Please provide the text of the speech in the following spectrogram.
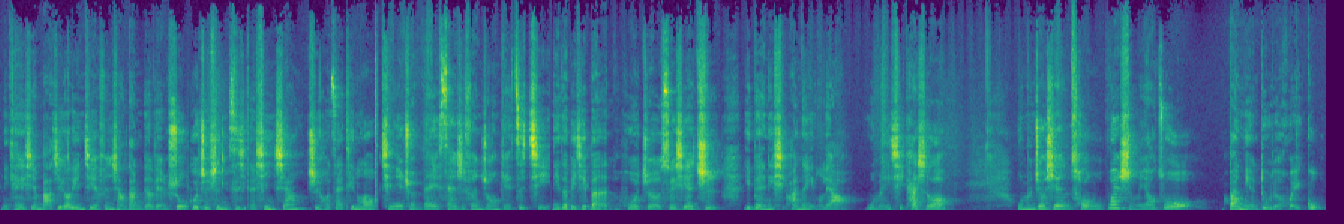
你可以先把这个链接分享到你的脸书或者是你自己的信箱，之后再听喽。请你准备三十分钟给自己，你的笔记本或者随写纸，一杯你喜欢的饮料，我们一起开始喽。我们就先从为什么要做半年度的回顾。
